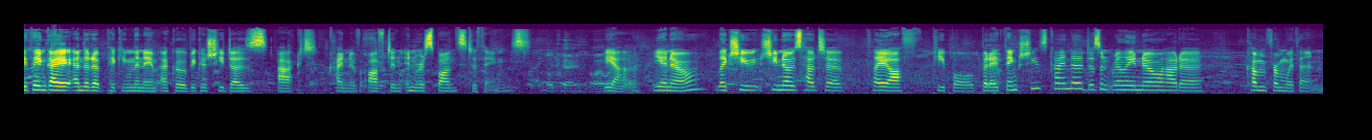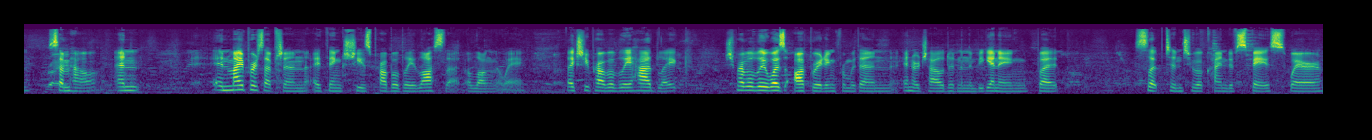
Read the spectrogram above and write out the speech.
I think I ended up picking the name Echo because she does act kind of often in response to things. Okay. Yeah, you know, like she she knows how to play off people, but I think she's kind of doesn't really know how to come from within Right. somehow. And in my perception, I think she's probably lost that along the way. Like she probably had like she probably was operating from within in her childhood in the beginning, but slipped into a kind of space where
